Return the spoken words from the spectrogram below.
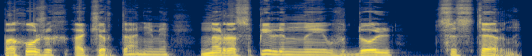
похожих очертаниями на распиленные вдоль цистерны.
